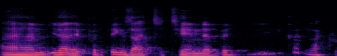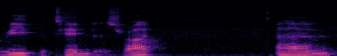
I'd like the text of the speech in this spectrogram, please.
Um, you know, they put things out to tender, but you've got to like read the tenders, right? Um,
